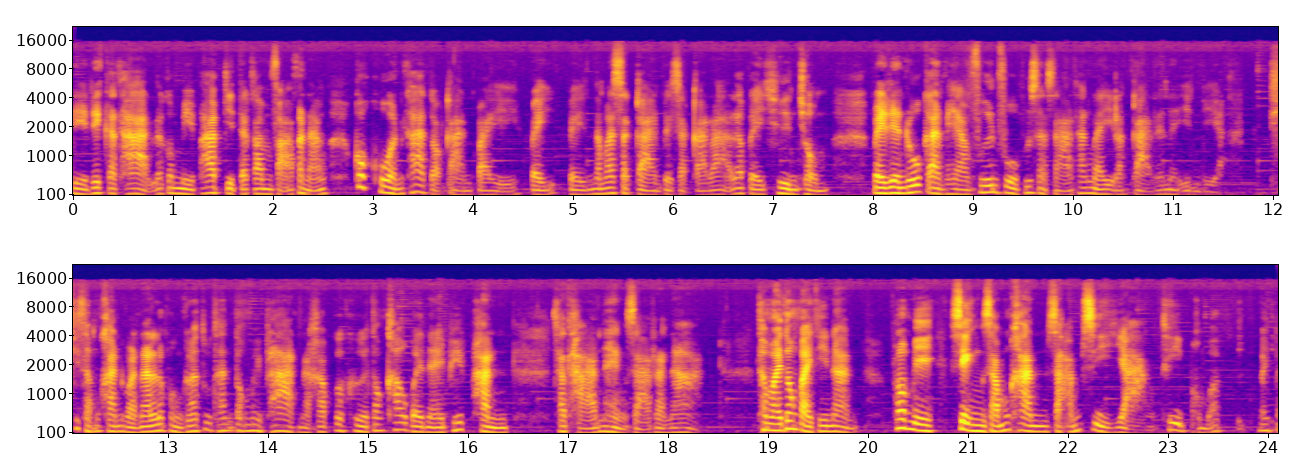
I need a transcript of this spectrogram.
รีริกธาตุแล้วก็มีภาพจิตรกรรมฝาผนัง ก็ควรค่าต่อการไปไปไปนมัสการไปสักการะแล้วไปชื่นชม ไปเรียนรู้การพยายามฟื้นฟูพุทธศาสนาทั้งในลังกาและในอินเดีย ที่สำคัญกว่านั้นแล้วผมคิดว่าทุกท่านต้องไม่พลาดนะครับ ก็คือต้องเข้าไปในพิพิธภัณฑ์สถานแห่งสารนาฏทำไมต้องไปที่นั่น เพราะมีสิ่งสำคัญ 3-4 อย่างที่ผมว่าไม่ไป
